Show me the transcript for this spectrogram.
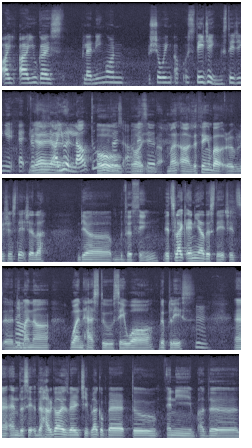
are are you guys planning on showing up staging staging it at Yeah, Revolution? yeah, Are you allowed to? Oh, because uh, oh that's a, ah, the thing about Revolution Stage adalah dia the thing. It's like any other stage. It's uh, di Ah. mana one has to sewa the place. Hmm. Uh, and the se- the harga is very cheap lah compared to any other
